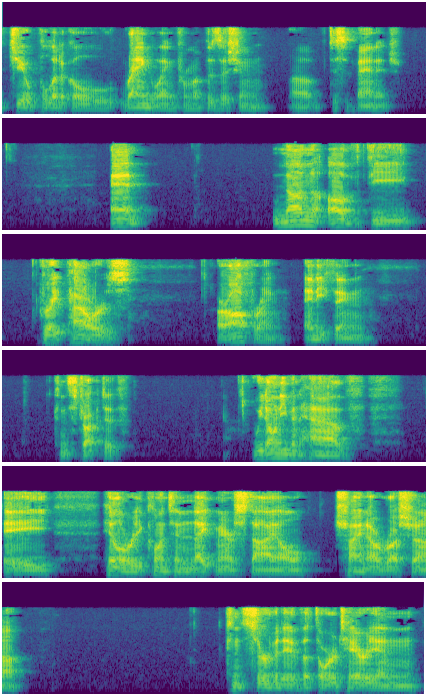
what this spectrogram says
geopolitical wrangling from a position of disadvantage. And none of the great powers are offering anything constructive. We don't even have a Hillary Clinton nightmare style China Russia conservative authoritarian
